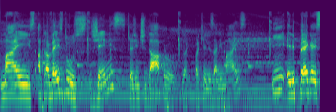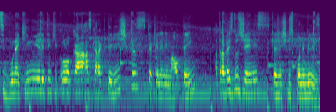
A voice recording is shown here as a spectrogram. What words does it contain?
mas através dos genes que a gente dá para aqueles animais, e ele pega esse bonequinho e ele tem que colocar as características que aquele animal tem através dos genes que a gente disponibiliza.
